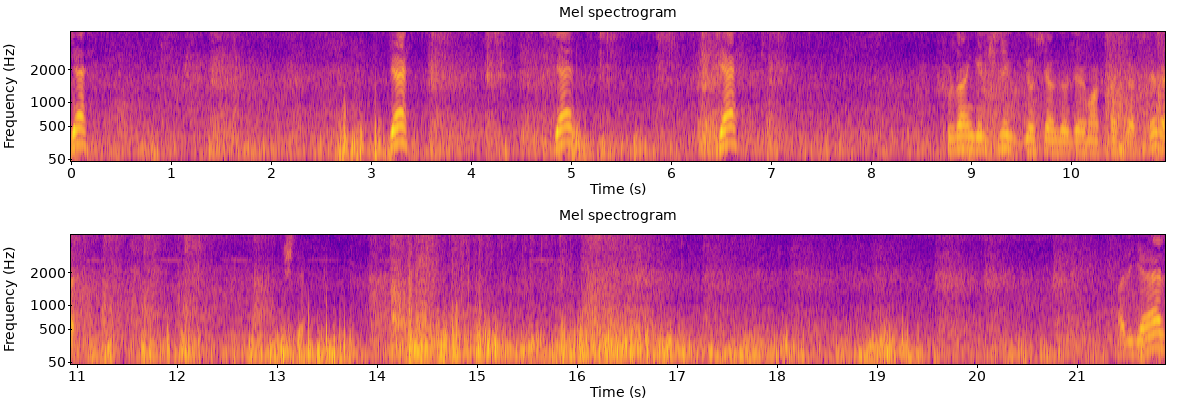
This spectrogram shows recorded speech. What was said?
Gel. Gel. Gel. Gel. Şuradan gelişini göster göstereyim arkadaşlar size de. İşte. Hadi gel.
